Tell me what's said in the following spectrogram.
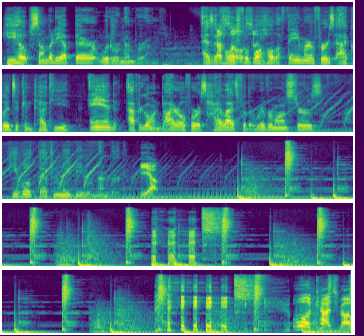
He hoped somebody up there would remember him. As a That's college awesome. football Hall of Famer for his accolades at Kentucky, and after going viral for his highlights for the River Monsters, he will definitely be remembered. Yeah. what a catch, man.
